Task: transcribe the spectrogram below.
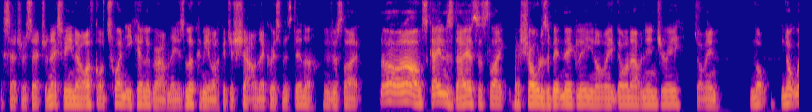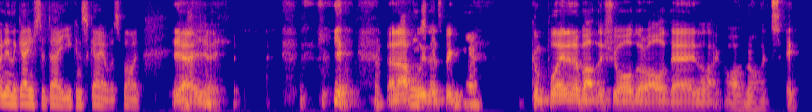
etc. etc. Next thing you know, I've got 20 kilogram. They just look at me like I just shat on their Christmas dinner. They're just like, no, no, I'm scaling today. It's just like my shoulder's a bit niggly. You know what I mean? Don't want to have an injury. You know what I mean? not you're not winning the games today. You can scale. It's fine. Yeah, yeah, yeah. An athlete that's been yeah. complaining about the shoulder all day. They're like, oh no, it's it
